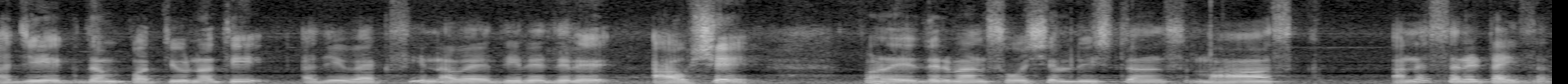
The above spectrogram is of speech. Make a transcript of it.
હજી એકદમ પત્યું નથી. હજી વેક્સિન હવે ધીરે ધીરે આવશે. પણ એ દરમિયાન સોશિયલ ડિસ્ટન્સ માસ્ક અને સેનિટાઈઝર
